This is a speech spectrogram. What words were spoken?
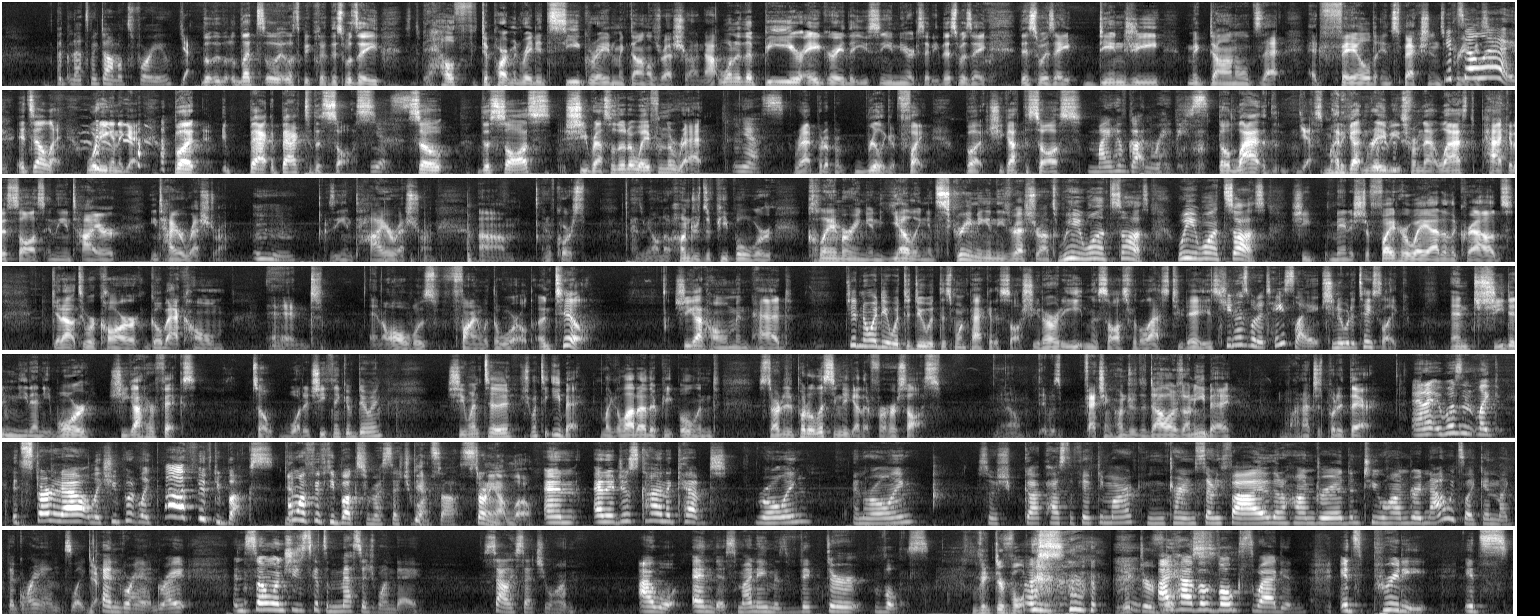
But that's McDonald's for you. Yeah, let's let's be clear. This was a health department rated C grade McDonald's restaurant, not one of the B or A grade that you see in New York City. This was a this was a dingy McDonald's that had failed inspections. Previously. It's previous. LA. It's LA. What are you gonna get? but back back to the sauce. Yes. So the sauce, she wrestled it away from the rat. Yes. Rat put up a really good fight, but she got the sauce. Might have gotten rabies. The last, yes, might have gotten rabies from that last packet of sauce in the entire the entire restaurant. Mm-hmm. The entire restaurant, um, and of course, as we all know, hundreds of people were clamoring and yelling and screaming in these restaurants. We want sauce. We want sauce. She managed to fight her way out of the crowds, get out to her car, go back home, and and all was fine with the world until she got home and had she had no idea what to do with this one packet of sauce. She had already eaten the sauce for the last two days. She knows what it tastes like. She knew what it tastes like, and she didn't need any more. She got her fix. So what did she think of doing? She went to she went to eBay like a lot of other people and started to put a listing together for her sauce. You know, it was fetching hundreds of dollars on eBay. Why not just put it there? And it wasn't like it started out like she put like ah fifty bucks. I want fifty bucks for my Szechuan Yeah, sauce. starting out low. And and it just kind of kept rolling and rolling. So she got past the fifty mark and turned into seventy five, then hundred, then two hundred. Now it's like in like the grands, like Yeah. ten grand, right? And someone she just gets a message one day, Sally Szechuan, I will end this. My name is Victor Volks. Victor Volks. Victor Volks. I have a Volkswagen. It's pretty. It's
